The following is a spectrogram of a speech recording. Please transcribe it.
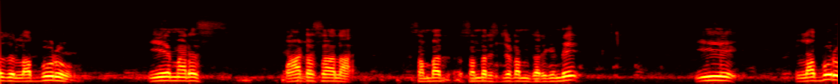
ఈరోజు లబ్బూరు ఈఎంఆర్ఎస్ పాఠశాల సంబ సందర్శించడం జరిగింది. ఈ లబ్బూరు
